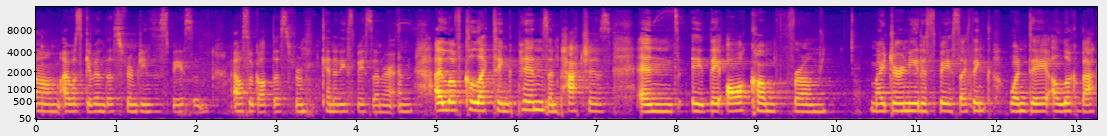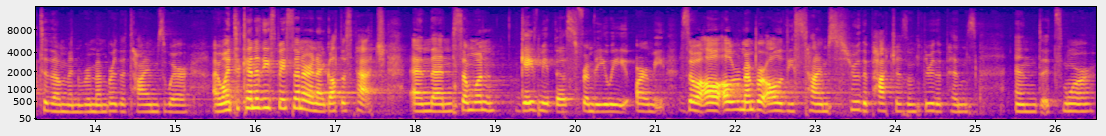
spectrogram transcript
Um, I was given this from Genes in Space, and I also got this from Kennedy Space Center. And I love collecting pins and patches, and it, they all come from my journey to space. I think one day I'll look back to them and remember the times where I went to Kennedy Space Center and I got this patch, and then someone gave me this from the UAE Army. So I'll, I'll remember all of these times through the patches and through the pins, and it's more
